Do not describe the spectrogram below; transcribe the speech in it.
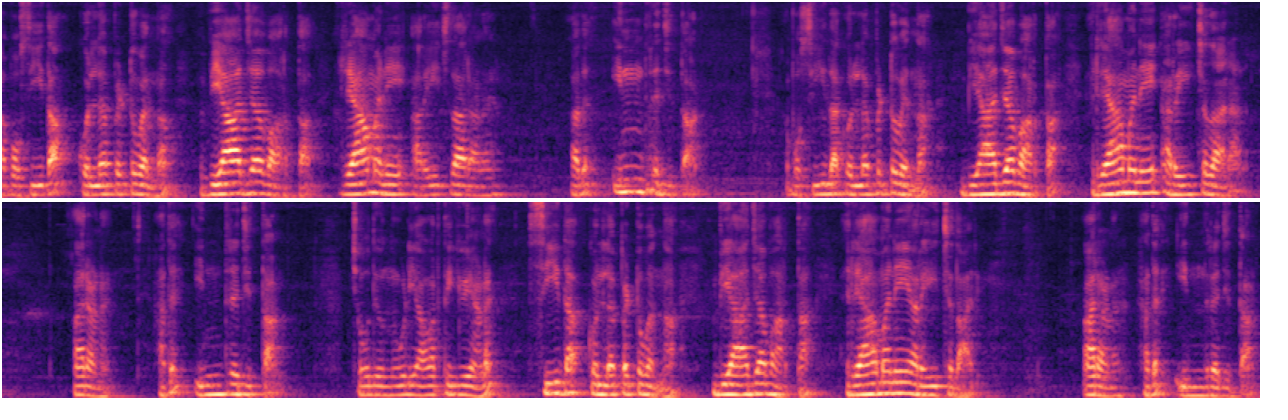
അപ്പോൾ സീത കൊല്ലപ്പെട്ടുവെന്ന വ്യാജ വാർത്ത രാമനെ അറിയിച്ചതാരാണ്? അത് ഇന്ദ്രജിത്താണ്. അപ്പോൾ സീത കൊല്ലപ്പെട്ടുവെന്ന വ്യാജ വാർത്ത രാമനെ അറിയിച്ചതാരാണ്? ആരാണ്? അത് ഇന്ദ്രജിത്താണ്. ചോദ്യം ഒന്നുകൂടി ആവർത്തിക്കുകയാണ്. സീത കൊല്ലപ്പെട്ടുവെന്ന വ്യാജ വാർത്ത രാമനെ അറിയിച്ചതാര്? ആരാണ്? അത് ഇന്ദ്രജിത്താണ്.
